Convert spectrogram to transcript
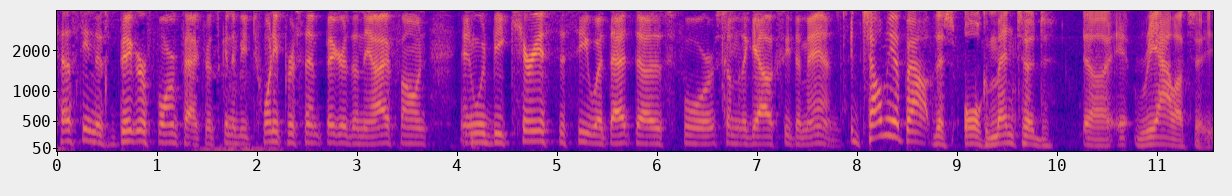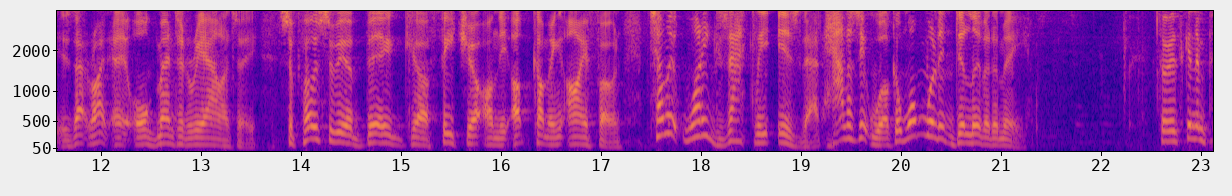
testing this bigger form factor. It's going to be 20% bigger than the iPhone, and would be curious to see what that does for some of the Galaxy demand. Tell me about this augmented uh, reality. Is that right? Uh, augmented reality. Supposed to be a big uh, feature on the upcoming iPhone. Tell me, what exactly is that? How does it work? And what will it deliver to me? So it's going to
